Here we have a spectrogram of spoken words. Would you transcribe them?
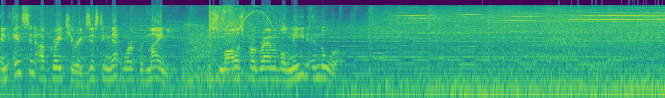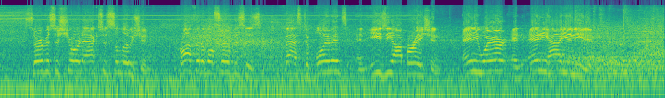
an instant upgrade to your existing network with the smallest programmable NID in the world. Service Assured Access Solution. Profitable services, fast deployments, and easy operation. Anywhere and anyhow you need it.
